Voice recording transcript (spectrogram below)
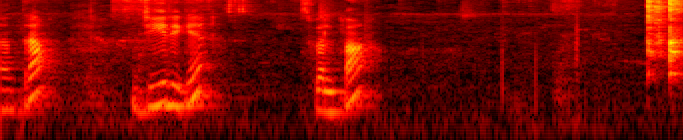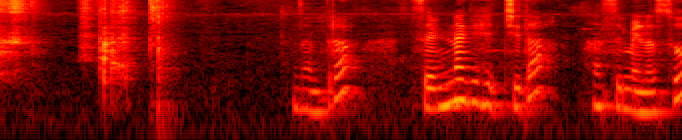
ನಂತರ ಜೀರಿಗೆ ಸ್ವಲ್ಪ. ನಂತರ ಸಣ್ಣಗೆ ಹೆಚ್ಚಿದ ಹಸಿಮೆಣಸು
